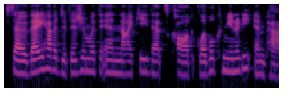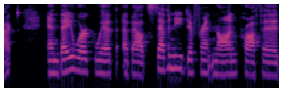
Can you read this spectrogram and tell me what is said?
So they have a division within Nike that's called Global Community Impact, and they work with about 70 different nonprofit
